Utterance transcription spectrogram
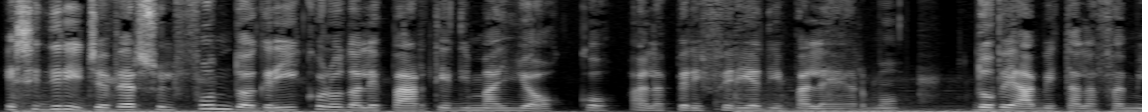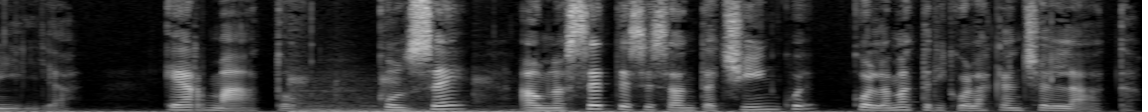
e si dirige verso il fondo agricolo dalle parti di Magliocco, alla periferia di Palermo, dove abita la famiglia. È armato, con sé ha una 765 con la matricola cancellata.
